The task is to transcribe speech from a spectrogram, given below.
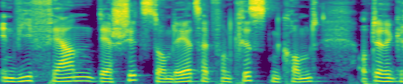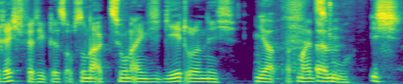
inwiefern der Shitstorm, der jetzt halt von Christen kommt, ob der gerechtfertigt ist, ob so eine Aktion eigentlich geht oder nicht. Ja. Was meinst ähm, du? Ich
